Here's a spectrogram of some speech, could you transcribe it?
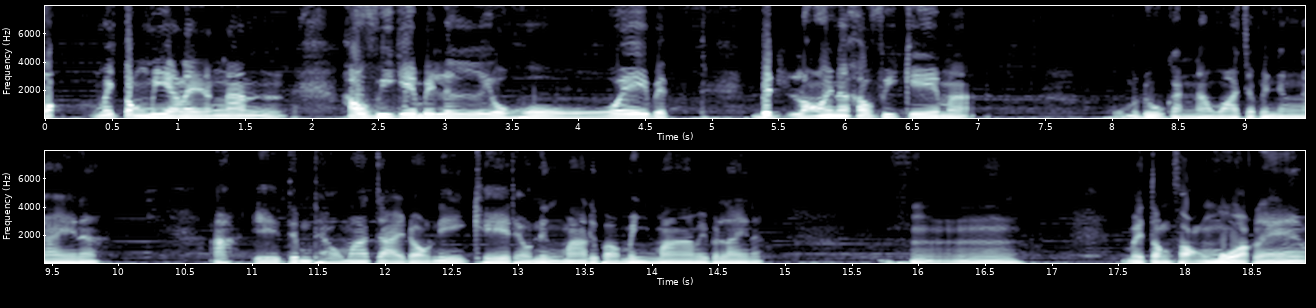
วก ไม่ต้องมีอะไรทั้งนั้น เข้าฟรีเกมไปเลย โอ้โห bet bet ร้อยนะเข้าฟรีเกมอะ่ะโหมาดูกันนะว่าจะเป็นยังไงนะอะ A เต็มแถวมาจ่ายดอกนี้ K แถวหนึ่งมาหรือเปล่าไม่มาไม่เป็นไรนะหือไม่ต้องสองหมวกแล้ว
